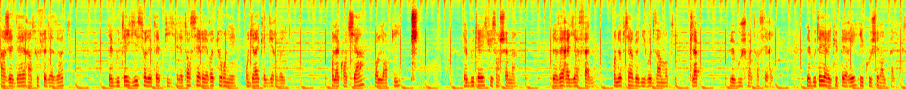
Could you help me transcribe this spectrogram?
un jet d'air, un souffle d'azote. La bouteille glisse sur le tapis, elle est enserrée, retournée, on dirait qu'elle virevolte. On la contient, on l'emplit, La bouteille suit son chemin. Le verre est diaphane, on observe le niveau de vin monter. Clap, le bouchon est inséré. La bouteille est récupérée et couchée dans le palox.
